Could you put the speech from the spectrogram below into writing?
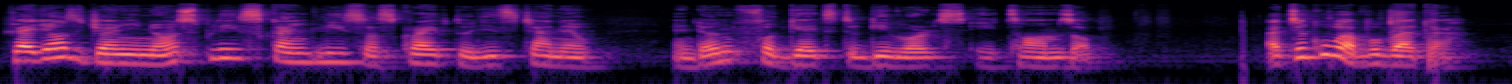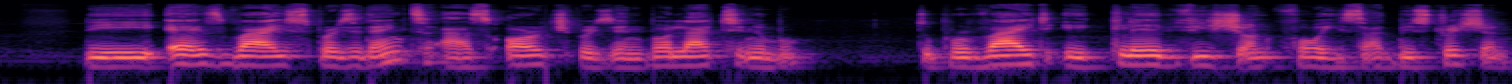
If you are just joining us, please kindly subscribe to this channel and don't forget to give us a thumbs up. Atiku Abubakar, the ex-vice president, has urged President Bola Tinubu to provide a clear vision for his administration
